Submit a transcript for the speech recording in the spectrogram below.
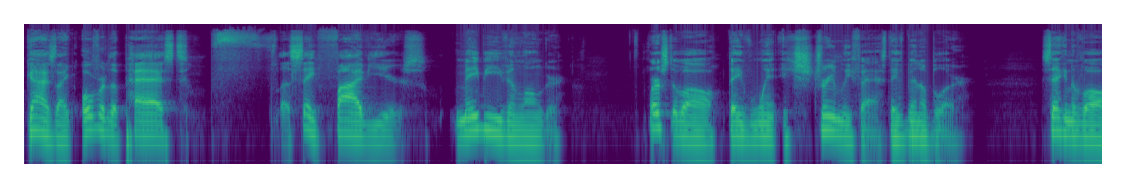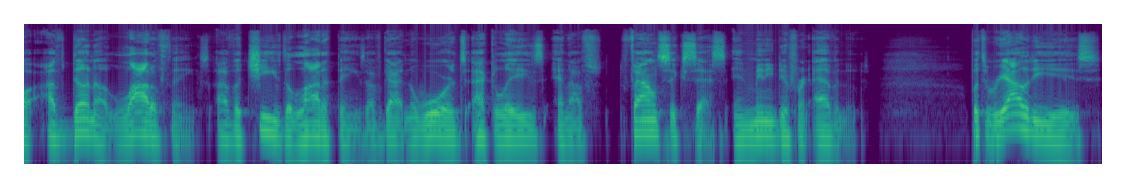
guys, like over the past, let's say five years, maybe even longer. First of all, they've went extremely fast. They've been a blur. Second of all, I've done a lot of things. I've achieved a lot of things. I've gotten awards, accolades, and I've found success in many different avenues. But the reality is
